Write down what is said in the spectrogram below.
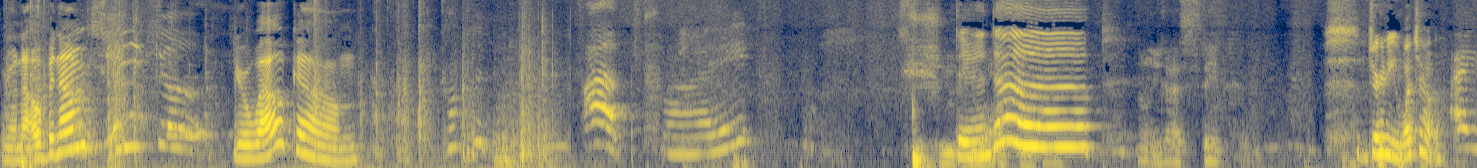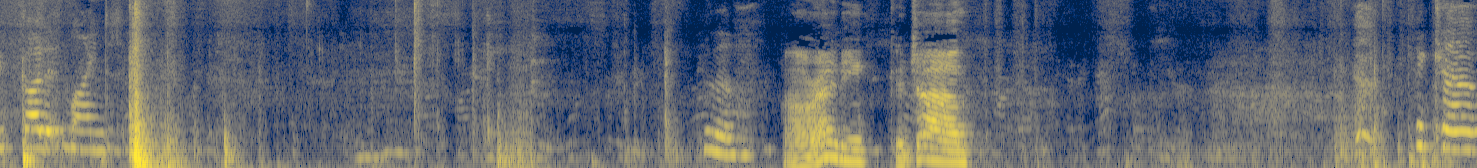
You want to open them? Pizza. You're welcome. Chocolate. Upright. Stand up. Oh, you guys stay. Journey, watch out. I got it lined. Ugh. Alrighty. Good job. I can't.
